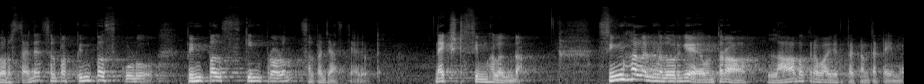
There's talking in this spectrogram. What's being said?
ತೋರಿಸ್ತಾ ಇದೆ. ಸ್ವಲ್ಪ ಪಿಂಪಲ್ಸ್ ಕೂಡ ಪಿಂಪಲ್ಸ್ ಸ್ಕಿನ್ ಪ್ರಾಬ್ಲಮ್ ಸ್ವಲ್ಪ ಜಾಸ್ತಿ ಆಗುತ್ತೆ. ನೆಕ್ಸ್ಟ್ ಸಿಂಹಲಗ್ನ ಸಿಂಹಲಗ್ನದವ್ರಿಗೆ ಒಂಥರ ಲಾಭಕರವಾಗಿರ್ತಕ್ಕಂಥ time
